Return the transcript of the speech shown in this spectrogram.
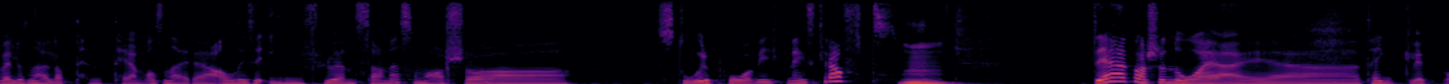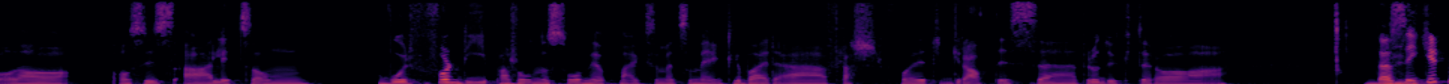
Veldig sånn her latent tema. Sånn herre alle disse influenserne som har så stor påvirkningskraft. mm. Det er kanskje noe jeg eh, tenker litt på og, og syns er litt sånn Hvorfor får de personene så mye oppmerksomhet som egentlig bare flasher for gratis eh, produkter og Det er sikkert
